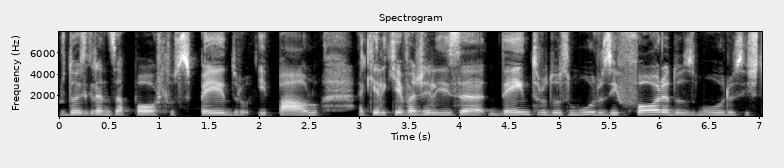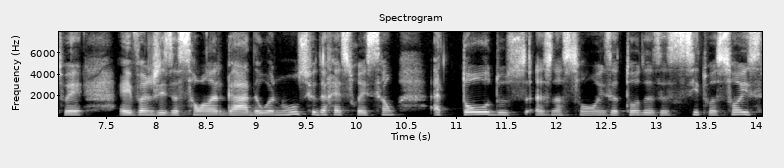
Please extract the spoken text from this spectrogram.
os dois grandes apóstolos, Pedro e Paulo, aquele que evangeliza dentro dos muros e fora dos muros, isto é, a evangelização alargada, o anúncio da ressurreição a todas as nações, a todas as situações,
